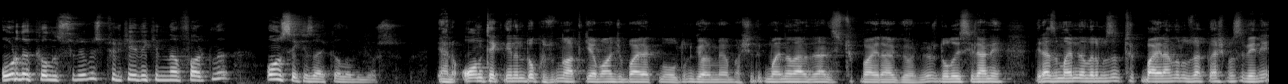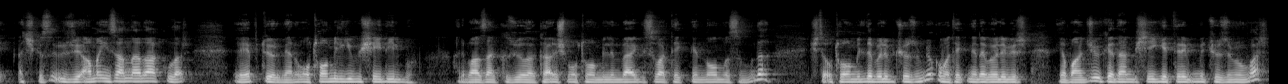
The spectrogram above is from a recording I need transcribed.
orada kalış süremiz Türkiye'dekinden farklı 18 ay kalabiliyoruz. Yani 10 teknenin 9'unun artık yabancı bayraklı olduğunu görmeye başladık. Marinalarda neredeyse Türk bayrağı görmüyoruz. Dolayısıyla hani biraz marinalarımızın Türk bayrağından uzaklaşması beni açıkçası üzüyor. Ama insanlar da haklılar. E, hep diyorum yani otomobil gibi bir şey değil bu. Hani bazen kızıyorlar kardeşim otomobilin vergisi var teknenin olmasın mı da. İşte otomobilde böyle bir çözüm yok ama teknede böyle bir yabancı ülkeden bir şeyi getirebilme çözümü var.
